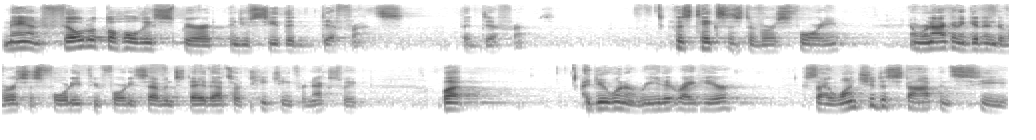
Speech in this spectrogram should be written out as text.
Man filled with the Holy Spirit, and you see the difference. The difference. This takes us to verse 40. And we're not going to get into verses 40 through 47 today. That's our teaching for next week. But I do want to read it right here because I want you to stop and see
